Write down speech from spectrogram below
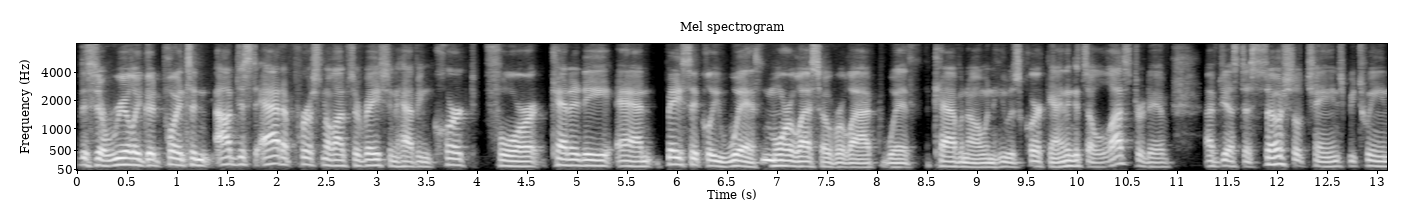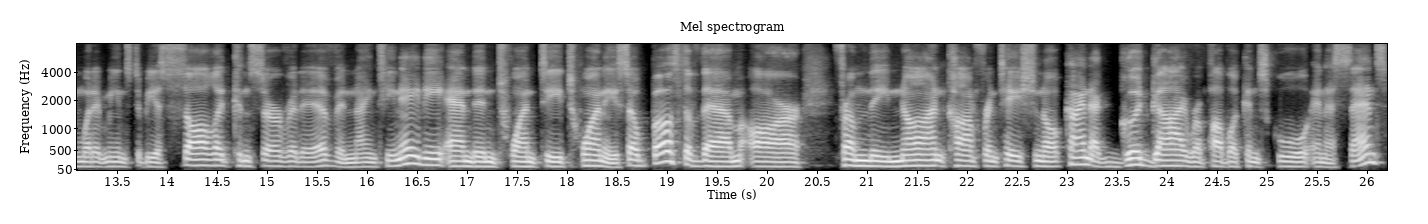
This is a really good point. And I'll just add a personal observation having clerked for Kennedy and basically with more or less overlapped with Kavanaugh when he was clerking. I think it's illustrative of just a social change between what it means to be a solid conservative in 1980 and in 2020. So both of them are from the non confrontational, kind of good guy Republican school in a sense.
